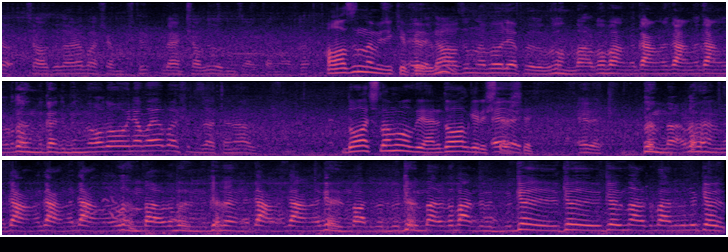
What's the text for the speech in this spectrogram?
ça- çalgılara başlamıştık. Ben çalıyordum zaten orada. Ağzınla müzik yapıyordun Evet değil mi? ağzımla böyle yapıyordum. Rum bar babang gang gang gang rum gang O da oynamaya başladı zaten abi. Doğaçlama oldu yani doğal gelişti her Evet. şey. Evet. Rum bar babang gang gang gang rum bar babang gang gang gang gang bar babang bar babang gö gö gö bar babang gö bar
